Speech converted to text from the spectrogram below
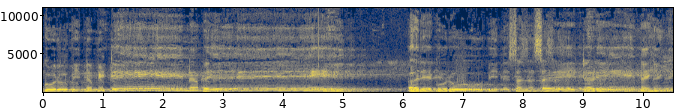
ગુરુ બિન મિટે ન ભેદ અરે ગુરુ બિન સંશય ટળે નહીં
